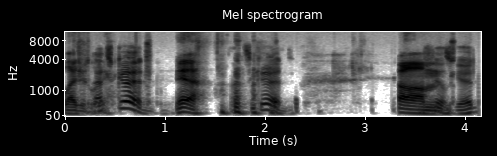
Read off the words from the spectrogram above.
allegedly. That's good. yeah. That's good. Um, Feels good.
